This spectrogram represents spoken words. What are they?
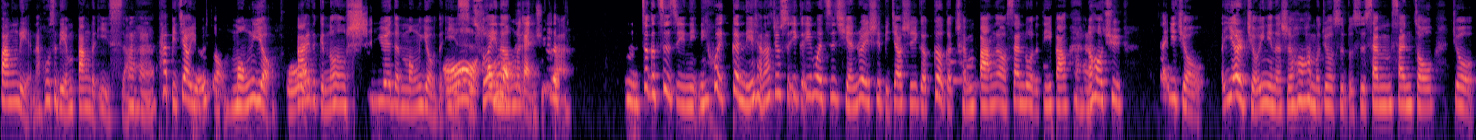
邦联啊，或是联邦的意思啊。它比较有一种盟友，Eidgenoss 誓约的盟友的意思。所以呢，的感觉。嗯，这个自己你你会更联想到就是一个，因为之前瑞士比较是一个各个城邦要散落的地方，然后去。在一九一二九一年的时候，他们就是不是三三州就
